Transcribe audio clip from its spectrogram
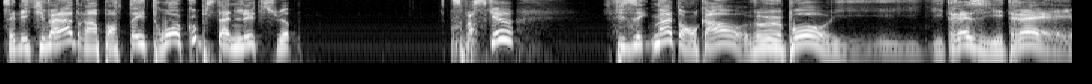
C'est l'équivalent de remporter trois Coupes Stanley de suite. C'est parce que physiquement, ton corps veut, veut pas. Il, il est très, il est très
